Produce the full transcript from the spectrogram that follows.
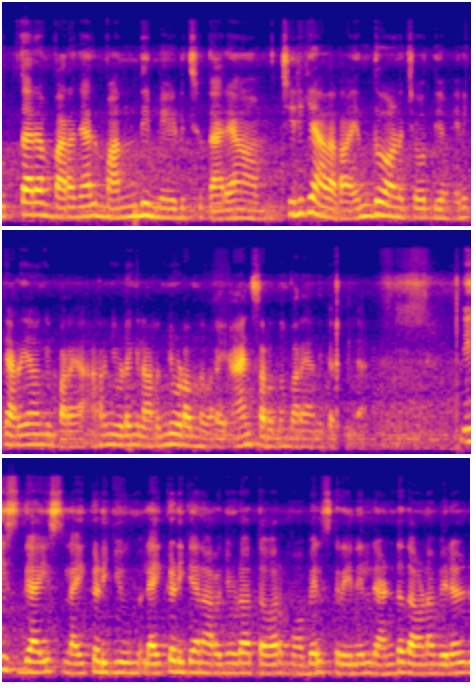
ഉത്തരം പറഞ്ഞാൽ മന്തി മേടിച്ചു തരാം. ചിരിക്കാതടാ എന്തുവാണ് ചോദ്യം? എനിക്കറിയാമെങ്കിൽ പറയാം. അറിഞ്ഞൂടെങ്കിൽ അറിഞ്ഞൂടെന്ന് പറയാം. ആൻസർ ഒന്നും പറയാൻ നിൽക്കത്തില്ല. പ്ലീസ് ഗൈസ് ലൈക്ക് അടിക്കൂ. ലൈക്ക് അടിക്കാൻ അറിഞ്ഞൂടാത്തവർ മൊബൈൽ സ്ക്രീനിൽ രണ്ട് തവണ വിരൽ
